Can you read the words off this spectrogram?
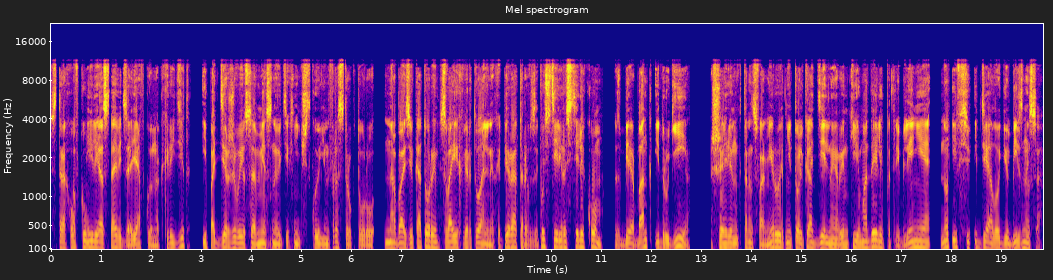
страховку или оставить заявку на кредит, и поддерживая совместную техническую инфраструктуру, на базе которой своих виртуальных операторов запустили Ростелеком, Сбербанк и другие. Шеринг трансформирует не только отдельные рынки и модели потребления, но и всю идеологию бизнеса.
